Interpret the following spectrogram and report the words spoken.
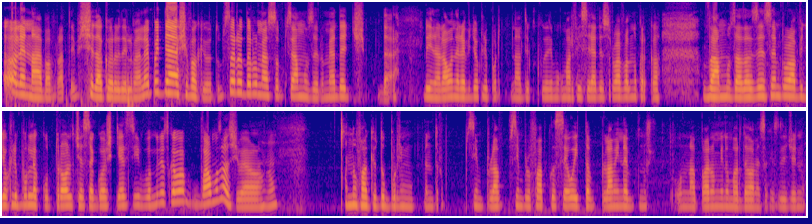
dă-le naiba, frate, și dacă râde lumea, păi de-aia și fac YouTube, să râdă lumea, să se amuze lumea, deci, da. Bine, la unele videoclipuri, na, de, cum ar fi seria de survival, nu cred că vă amuzați. Dar, de exemplu, la videoclipurile cu troll, CSGO și chestii, vă gândiți că vă amuzați și vă, nu? Nu fac YouTube-uri pentru simplu, simplu fapt că se uită la mine, nu știu, un anumit număr de oameni sau chestii de genul.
